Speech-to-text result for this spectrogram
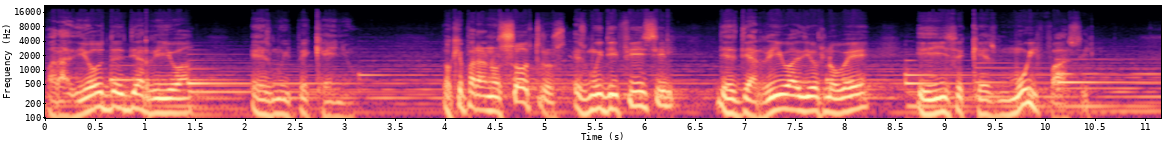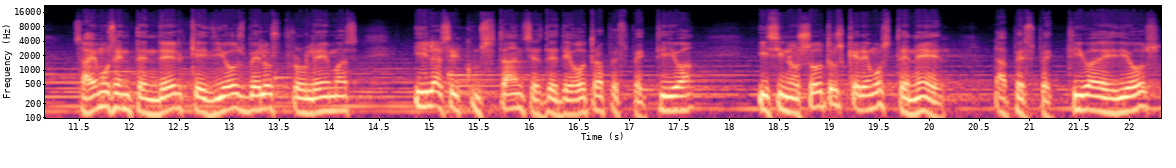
Para Dios desde arriba es muy pequeño. Lo que para nosotros es muy difícil, desde arriba Dios lo ve y dice que es muy fácil. Sabemos entender que Dios ve los problemas y las circunstancias desde otra perspectiva y si nosotros queremos tener la perspectiva de Dios,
